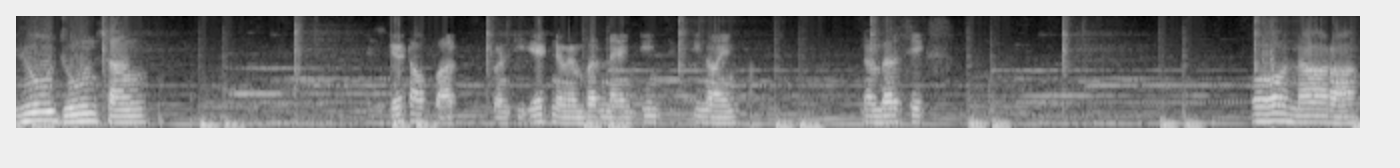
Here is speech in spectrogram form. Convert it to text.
Yoo Joon Sung His date of birth 28 November 1969 Number 6 Oh Nara.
